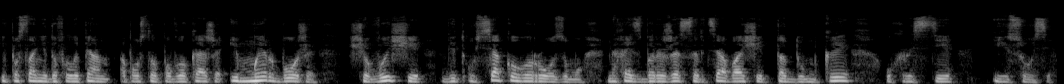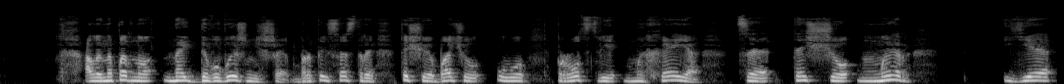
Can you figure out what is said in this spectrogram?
І в посланні до Филипян апостол Павло каже: І мир Боже, що вищий від усякого розуму, нехай збереже серця ваші та думки у Христі Ісусі. Але напевно найдивовижніше, брати і сестри, те, що я бачу у пророцтві Михея, це те, що мир є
